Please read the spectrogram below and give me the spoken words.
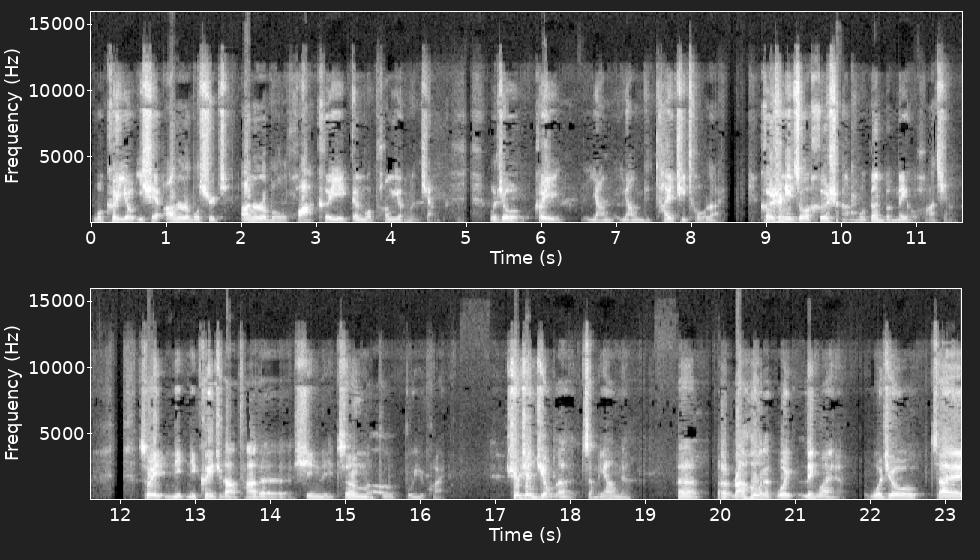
我可以有一些 honorable 事 honorable 话可以跟我朋友们讲，我就可以扬扬抬起头来。可是你做和尚，我根本没有话讲，所以你你可以知道他的心里这么不不愉快。时间久了怎么样呢？呃呃，然后呢，我另外呢。我就在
